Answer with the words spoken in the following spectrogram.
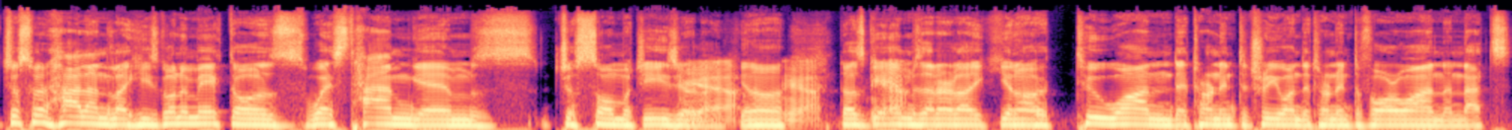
just with Haaland, like he's going to make those West Ham games just so much easier. Yeah, like, you know, yeah, those games that are like you know two one, they turn into three one, they turn into four one, and that's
